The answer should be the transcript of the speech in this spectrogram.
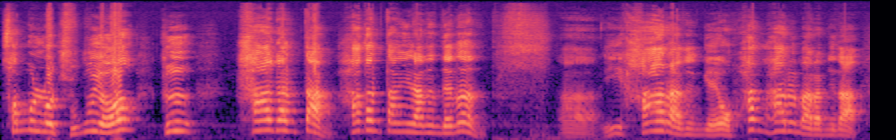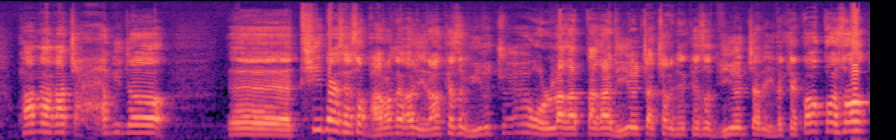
선물로 주고요. 그 하간 땅, 하간 땅이라는 데는 아, 이 하라는 게요. 황하를 말합니다. 황하가 저기 저 에, 티벳에서 발원해가지고 이렇게 해서 위로 쭉 올라갔다가 리을자처럼 이렇게 해서 니은자를 이렇게 꺾어서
